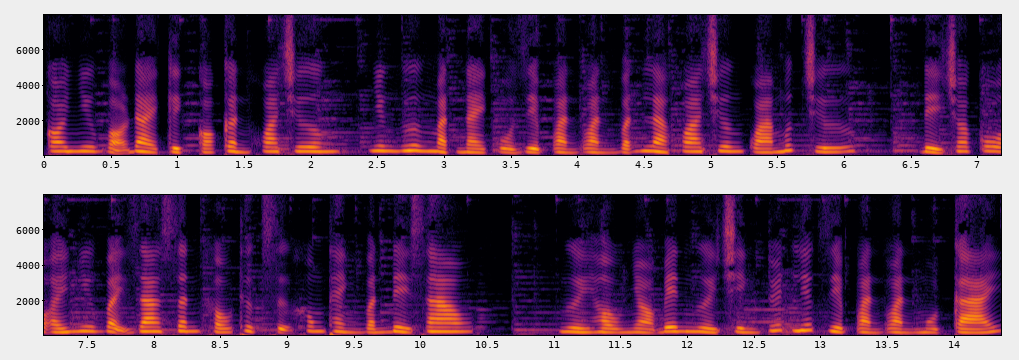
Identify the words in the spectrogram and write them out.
coi như võ đài kịch có cần khoa trương, nhưng gương mặt này của Diệp Oản Oản vẫn là khoa trương quá mức chứ. Để cho cô ấy như vậy ra sân khấu thực sự không thành vấn đề sao? Người hầu nhỏ bên người Trình Tuyết liếc Diệp Oản Oản một cái,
